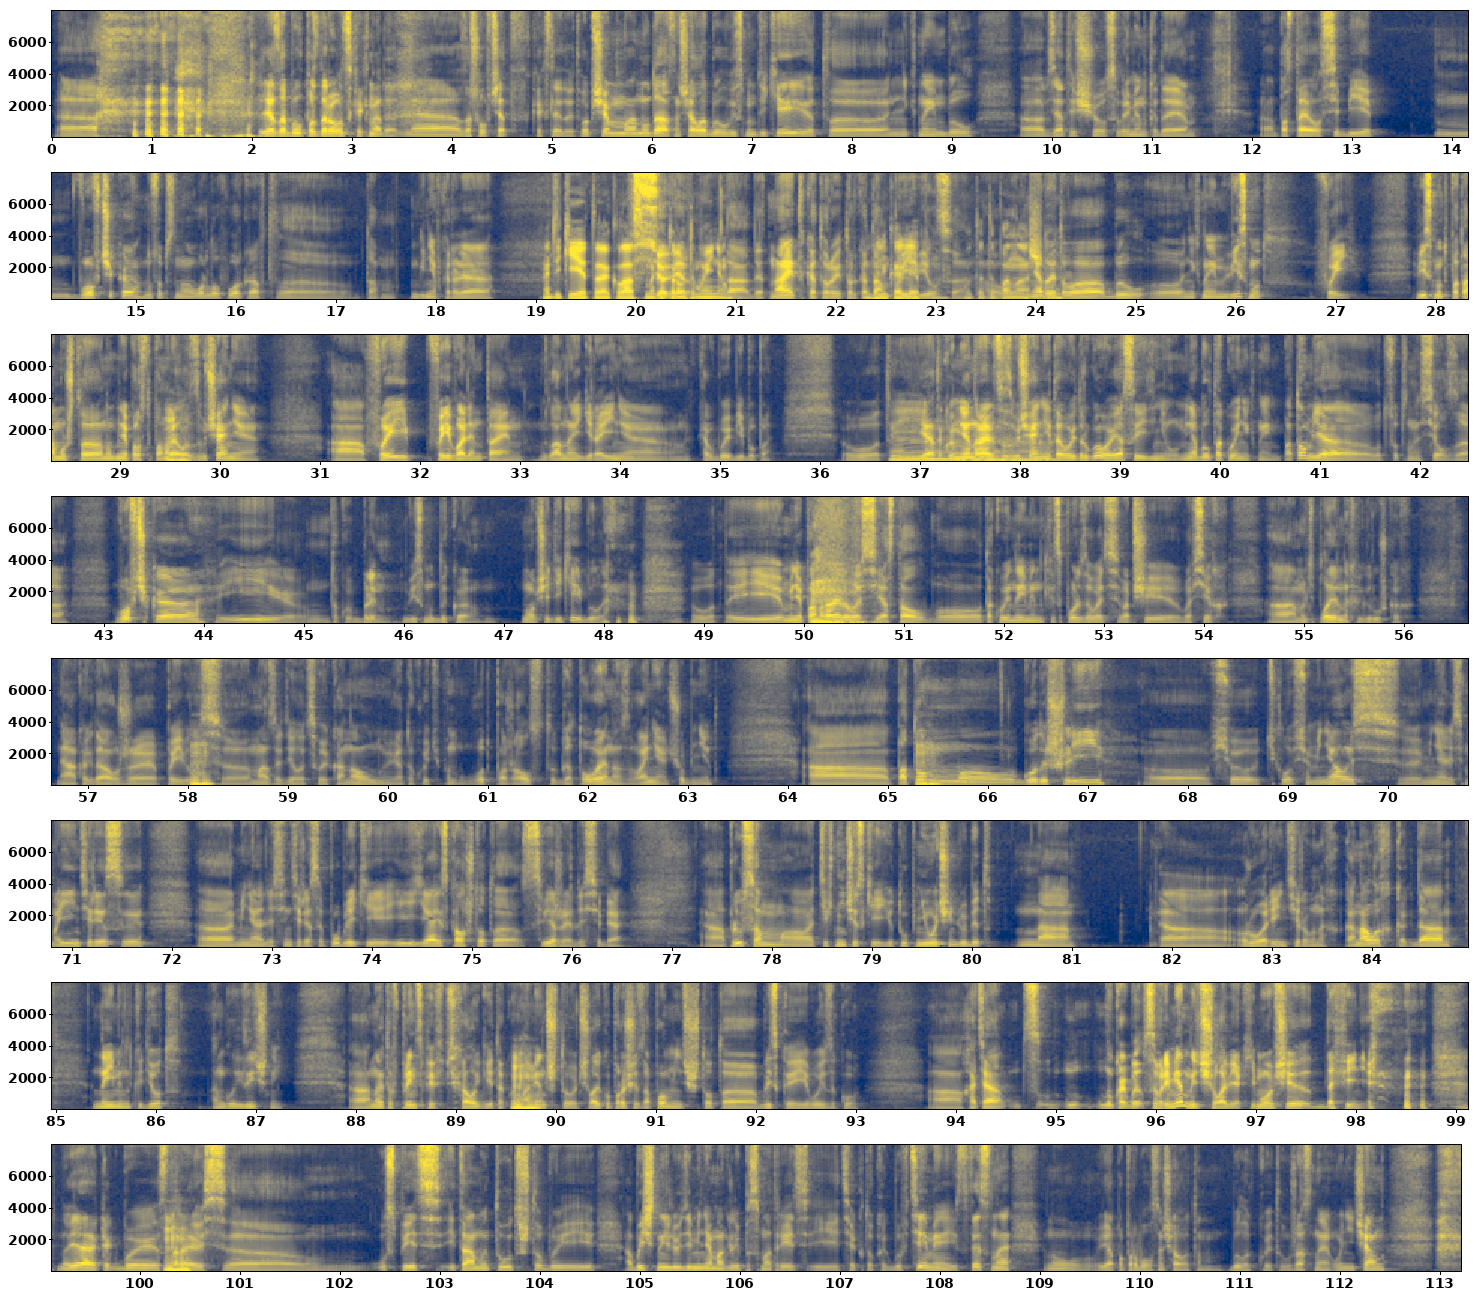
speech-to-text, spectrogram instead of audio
А, Я забыл поздороваться как надо. А, Зашел в чат как следует. В общем, ну да, сначала был Висман Дикей. Это никнейм был а, взят еще со времен, когда я а, поставил себе Вовчика, ну, собственно, World of Warcraft, там, Гнев Короля А Дикей — это класс, на котором ты верно. мейнил. Да, Dead Knight, который только там появился. Вот это У меня по-нашему. до этого был э, никнейм Висмут, Фей. Висмут, потому что, ну, мне просто понравилось Мгм. звучание. А Фей, Фей Валентайн, главная героиня ковбоя Бибопа. Вот. И я такой, мне нравится звучание и того, и другого, я соединил. У меня был такой никнейм. Потом я, вот, собственно, сел за Вовчика и такой, блин, Висмут ДК. Ну, вообще, Дикей было. Вот. И мне понравилось, я стал о, такой нейминг использовать вообще во всех а, мультиплеерных игрушках. А когда уже появилась э, Маза делать свой канал, ну я такой, типа, ну вот, пожалуйста, готовое название, а чё бы нет. А потом э, годы шли, все текло, все менялось, э, менялись мои интересы, э, менялись интересы публики, и я искал что-то свежее для себя. А, Плюсом технически YouTube не очень любит на а, ру-ориентированных каналах, когда нейминг идет англоязычный. А, Ну, это, в принципе, в психологии такой Мгм. момент, что человеку проще запомнить что-то близкое его языку. А, Хотя, ну, как бы современный человек, ему вообще до фени. Но я как бы стараюсь э, успеть и там, и тут, чтобы и обычные люди меня могли посмотреть, и те, кто как бы в теме. Естественно, ну, я попробовал сначала, там было какое-то ужасное Оничан,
